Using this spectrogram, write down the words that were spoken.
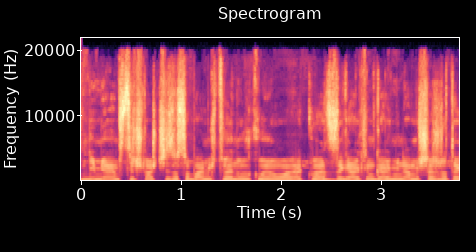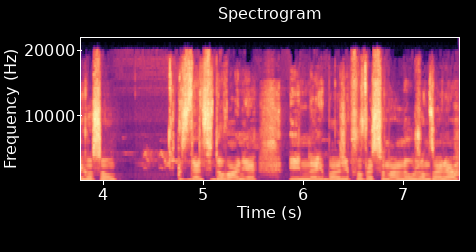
Nie miałem styczności z osobami, które nurkują akurat z zegarkiem Garmina. Myślę, że do tego są zdecydowanie inne i bardziej profesjonalne urządzenia.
